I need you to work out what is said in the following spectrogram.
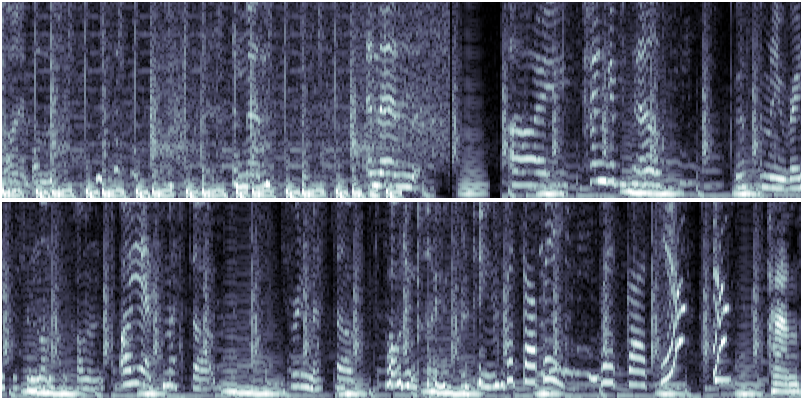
I ain't bothered. and then, and then I hang everything else There's so many racist and nonsense comments. Oh yeah, it's messed up. It's really messed up. Folding clothes routine. Han,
